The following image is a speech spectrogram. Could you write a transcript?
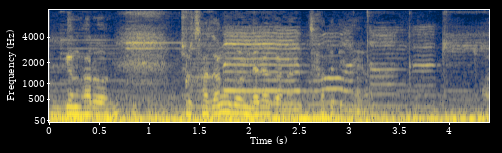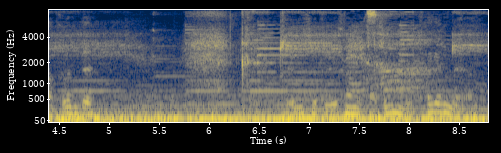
구경하러 주차장으로 내려가는 차들이네요. 아 그런데 여기서 더 이상 가지는 못하겠네요.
